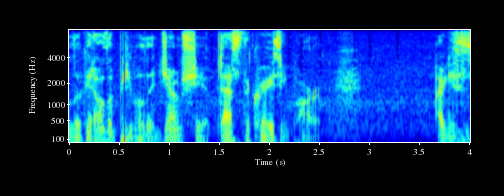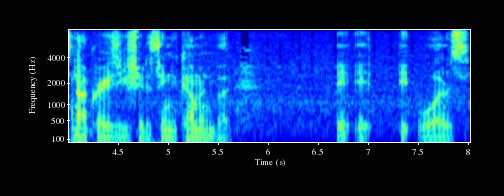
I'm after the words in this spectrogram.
Look at all the people that jump ship. That's the crazy part. I guess it's not crazy. You should have seen it coming, but it, it, it was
